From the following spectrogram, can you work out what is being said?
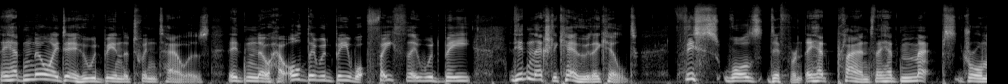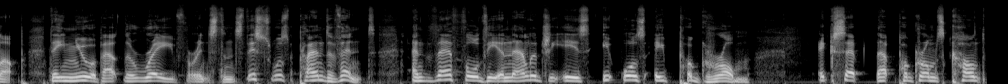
They had no idea who would be in the Twin Towers. They didn't know how old they would be, what faith they would be. They didn't actually care who they killed. This was different. They had plans, they had maps drawn up. They knew about the rave, for instance. This was a planned event, and therefore the analogy is it was a pogrom. Except that pogroms can't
